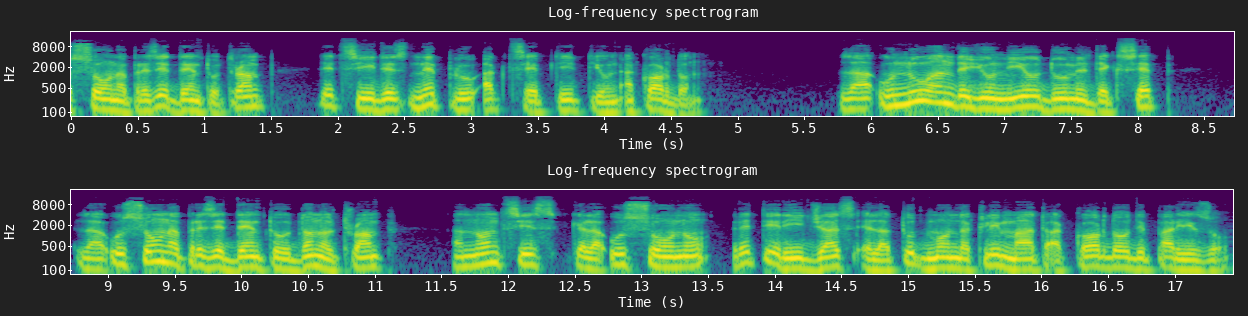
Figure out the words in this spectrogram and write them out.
Usona presidento Trump decides ne plu accepti tiun accordon. La unuan de junio 2017, la Usona presidento Donald Trump annoncis che la Usono retirigas e la tutmonda climata accordo de Pariso.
